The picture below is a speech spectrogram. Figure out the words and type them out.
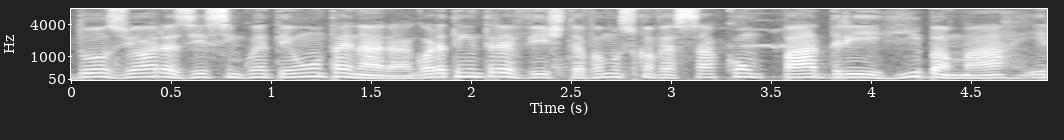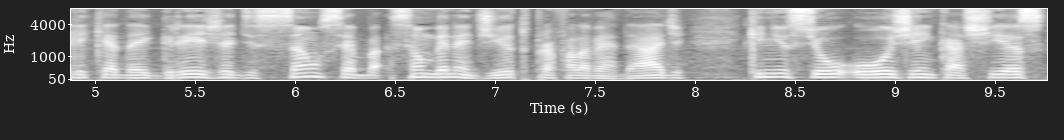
12 horas e 51, Tainara. Agora tem entrevista. Vamos conversar com o padre Ribamar, ele que é da Igreja de São, Seba... São Benedito, para falar a verdade, que iniciou hoje em Caxias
